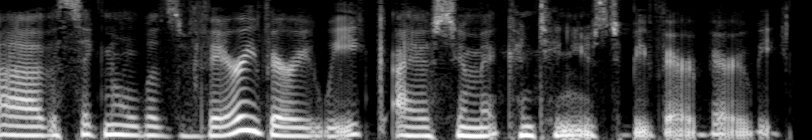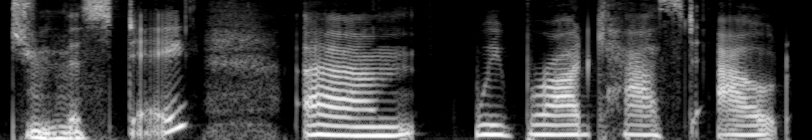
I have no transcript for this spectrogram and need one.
uh, the signal was very, very weak. I assume it continues to be very, very weak to this day. Um, we broadcast out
